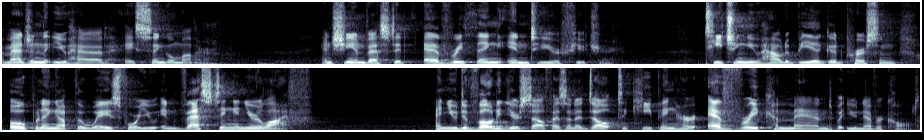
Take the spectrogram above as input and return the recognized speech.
Imagine that you had a single mother and she invested everything into your future, teaching you how to be a good person, opening up the ways for you, investing in your life. And you devoted yourself as an adult to keeping her every command, but you never called.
